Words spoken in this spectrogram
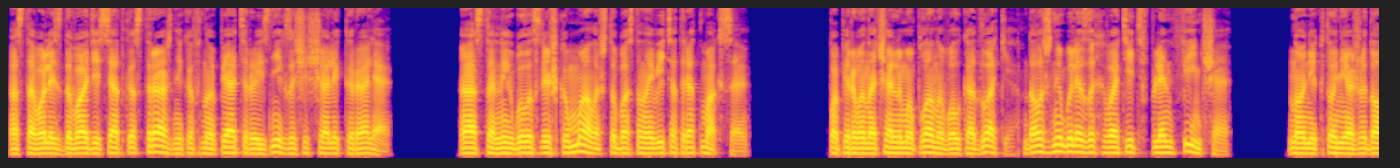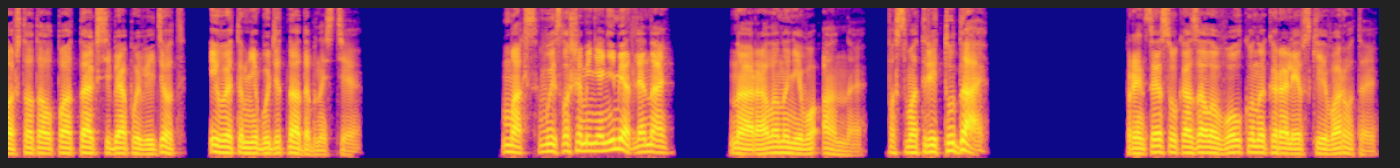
Оставались два десятка стражников, но пятеро из них защищали короля. А остальных было слишком мало, чтобы остановить отряд Макса. По первоначальному плану волкодлаки должны были захватить в плен Финча, но никто не ожидал, что толпа так себя поведет, и в этом не будет надобности. «Макс, выслушай меня немедленно!» Наорала на него Анна. «Посмотри туда!» Принцесса указала волку на королевские ворота,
